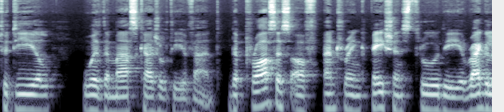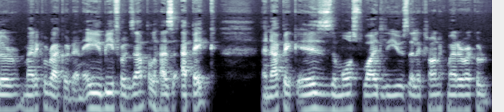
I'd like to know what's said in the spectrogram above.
to deal with the mass casualty event. The process of entering patients through the regular medical record, and AUB, for example, has Epic, and Epic is the most widely used electronic medical record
